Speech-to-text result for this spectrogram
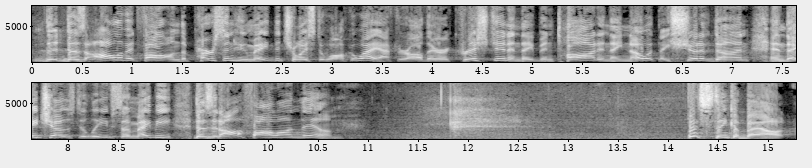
th- does all of it fall on the person who made the choice to walk away? After all, they're a Christian and they've been taught and they know what they should have done and they chose to leave, so maybe does it all fall on them? Let's think about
